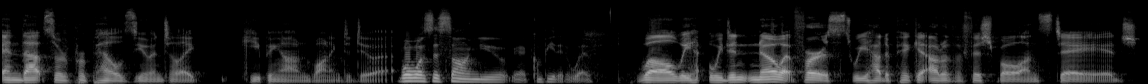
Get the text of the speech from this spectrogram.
and that sort of propels you into, like, keeping on wanting to do it. What was the song you uh, competed with? Well, we we didn't know at first. We had to pick it out of the fishbowl on stage,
